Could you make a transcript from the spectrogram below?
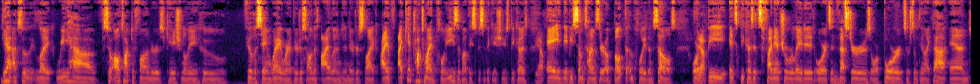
Yeah, absolutely. Like we have, so I'll talk to founders occasionally who feel the same way where they're just on this island and they're just like, I have, I can't talk to my employees about these specific issues because yep. A, maybe sometimes they're about the employee themselves or yep. B, it's because it's financial related or it's investors or boards or something like that. And,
